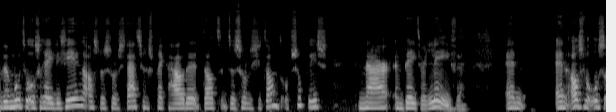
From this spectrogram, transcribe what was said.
we moeten ons realiseren als we een sollicitatiegesprek houden, dat de sollicitant op zoek is naar een beter leven. En, en als we ons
